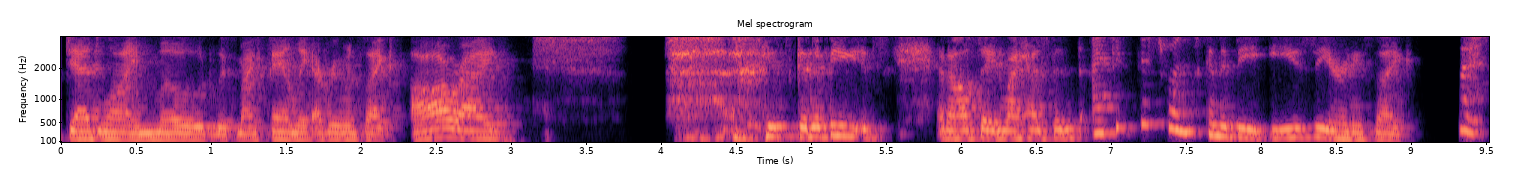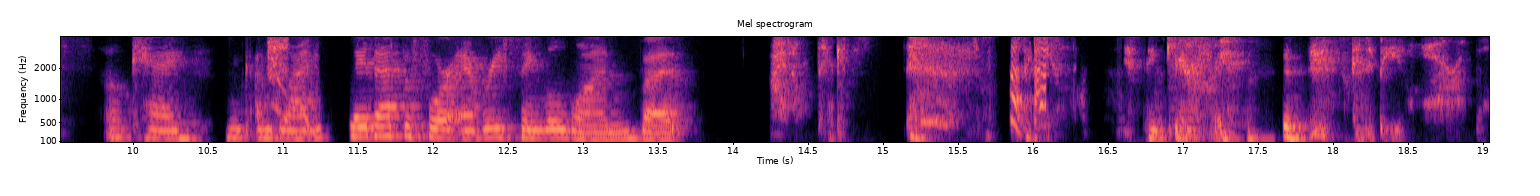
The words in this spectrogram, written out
deadline mode with my family everyone's like all right it's going to be it's and i'll say to my husband i think this one's going to be easier. And he's like okay i'm glad you say that before every single one but i don't think it's i think you're, it's going to be horrible.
